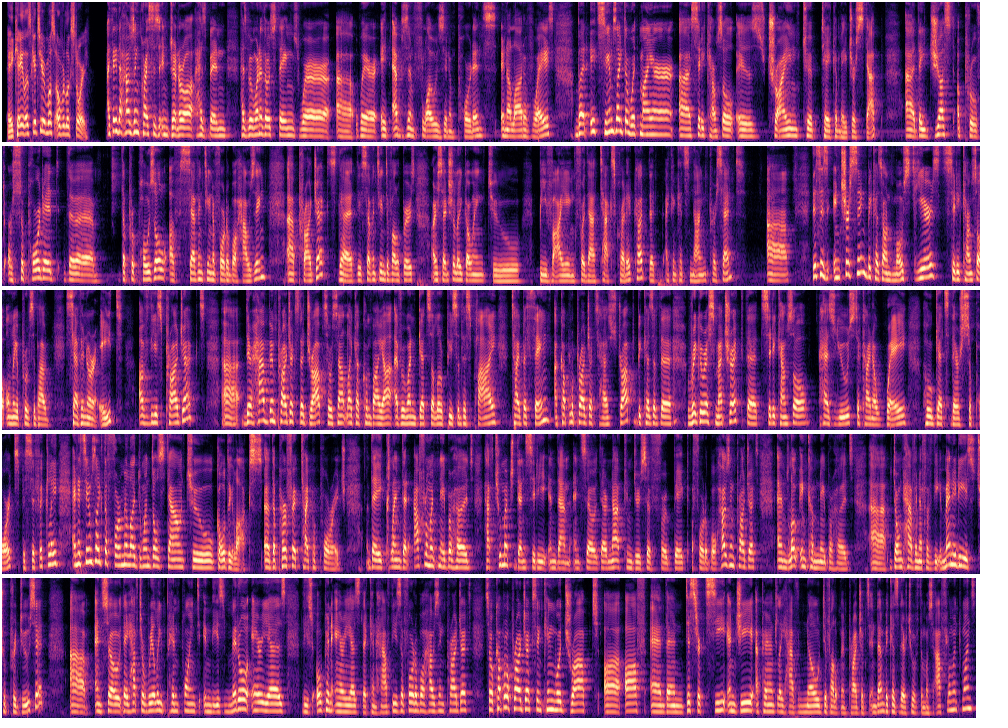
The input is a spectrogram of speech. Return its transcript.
AK, let's get to your most overlooked story. I think the housing crisis in general has been has been one of those things where uh, where it ebbs and flows in importance in a lot of ways, but it seems like the Whitmire uh, City Council is trying to take a major step. Uh, they just approved or supported the the proposal of 17 affordable housing uh, projects that the 17 developers are essentially going to be vying for that tax credit cut that I think it's 9%. Uh, this is interesting because on most years, city council only approves about seven or eight of these projects. Uh, there have been projects that dropped, so it's not like a kumbaya, everyone gets a little piece of this pie type of thing. A couple of projects has dropped because of the rigorous metric that city council has used to kind of weigh who gets their support specifically. And it seems like the formula dwindles down to Goldilocks, uh, the perfect type of porridge. They claim that affluent neighborhoods have too much density in them, and so they're not conducive for big affordable housing projects. And low income neighborhoods uh, don't have enough of the amenities to produce it. Uh, and so they have to really pinpoint in these middle areas, these open areas that can have these affordable housing projects. So a couple of projects in Kingwood dropped uh, off, and then District C and G apparently have no development projects in them because they're two of the most affluent ones.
